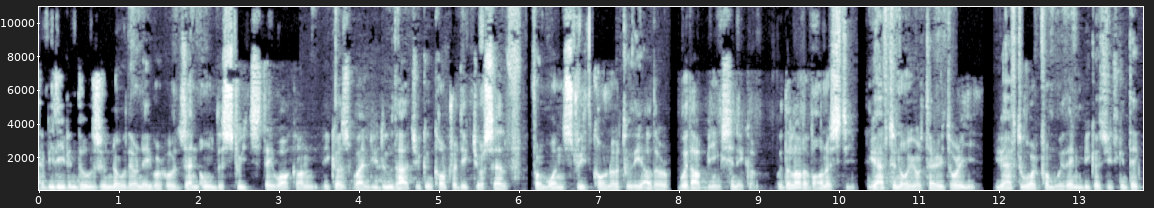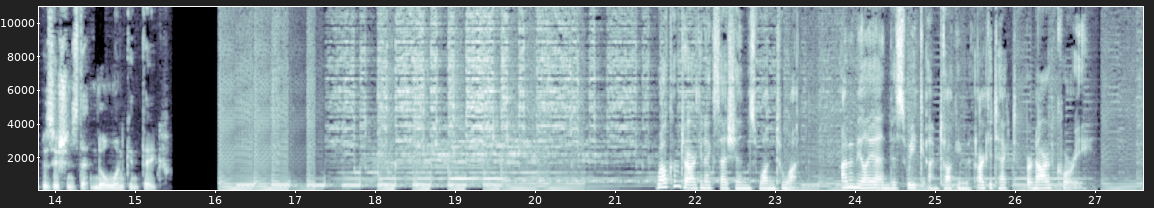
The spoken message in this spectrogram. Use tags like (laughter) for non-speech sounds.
I believe in those who know their neighborhoods and own the streets they walk on, because while you do that, you can contradict yourself from one street corner to the other without being cynical, with a lot of honesty. You have to know your territory. You have to work from within because you can take positions that no one can take. Welcome to Archinect Sessions 1 to 1. I'm Amelia, and this week I'm talking with architect Bernard Khoury.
